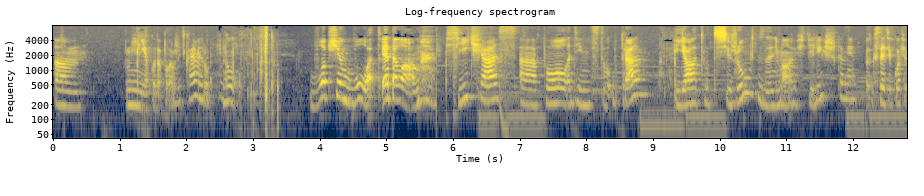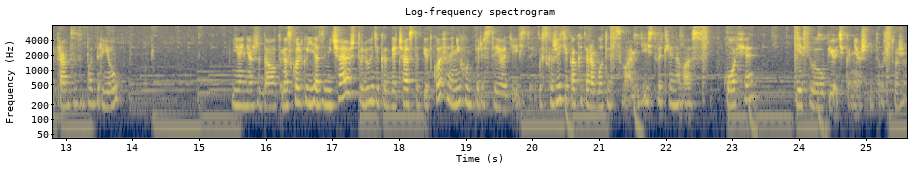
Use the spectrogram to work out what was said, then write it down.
Um, мне некуда положить камеру. Ну, в общем, вот, это вам. Сейчас а, пол одиннадцатого утра. Я тут сижу, занимаюсь делишками. Кстати, кофе, правда, заподрил. Я не ожидала. Насколько я замечаю, что люди, когда часто пьют кофе, на них он перестает действовать. Скажите, как это работает с вами? Действует ли на вас кофе? Если вы его пьете, конечно, потому что тоже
